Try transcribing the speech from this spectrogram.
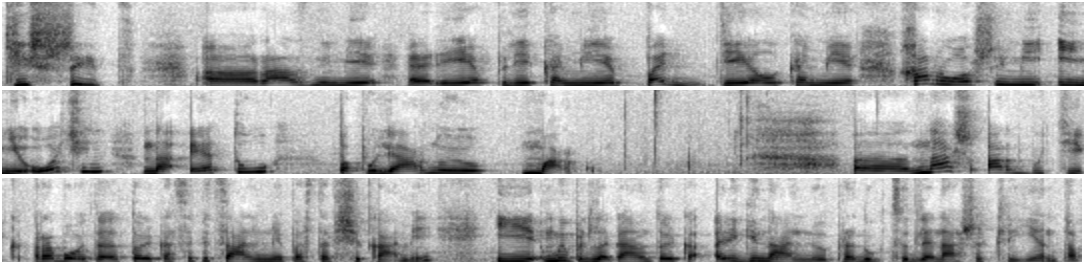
кишит э, разными репликами, подделками, хорошими и не очень на эту популярную марку. Э, наш арт-бутик работает только с официальными поставщиками, и мы предлагаем только оригинальную продукцию для наших клиентов.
